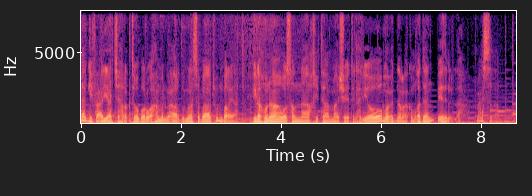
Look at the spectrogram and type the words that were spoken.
باقي فعاليات شهر أكتوبر وأهم المعارض والمناسبات والمباريات. إلى هنا وصلنا ختام مانشيت اليوم وعدنا معكم غدا بإذن الله. مع السلامة.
